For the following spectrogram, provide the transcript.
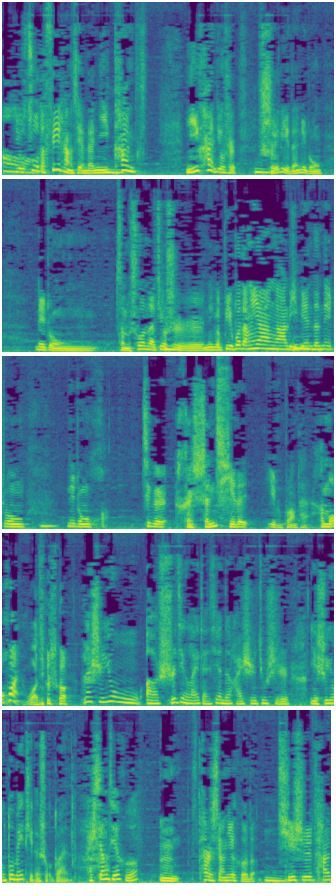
哦，又做的非常现代。你看，你一看就是水里的那种、那种怎么说呢？就是那个碧波荡漾啊，里边的那种、那种画，这个很神奇的一种状态，很魔幻。我就说，那是用呃实景来展现的，还是就是也是用多媒体的手段，还是相结合？嗯，它是相结合的。嗯其实它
